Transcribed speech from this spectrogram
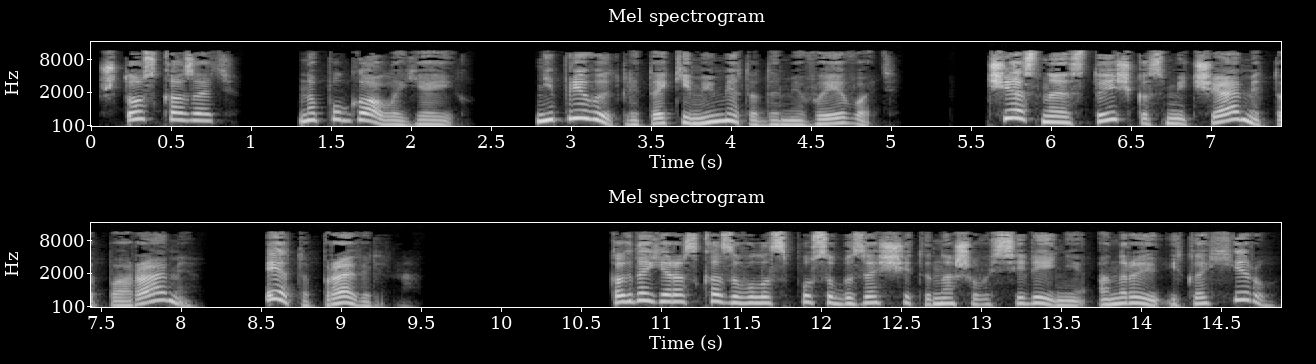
Что сказать? Напугала я их. Не привыкли такими методами воевать. Честная стычка с мечами, топорами — это правильно. Когда я рассказывала способы защиты нашего селения Анрею и Кахиру,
